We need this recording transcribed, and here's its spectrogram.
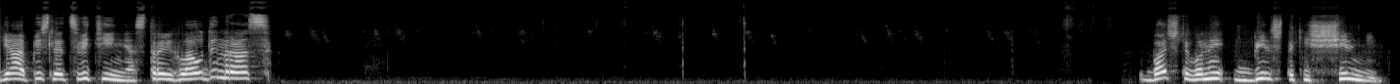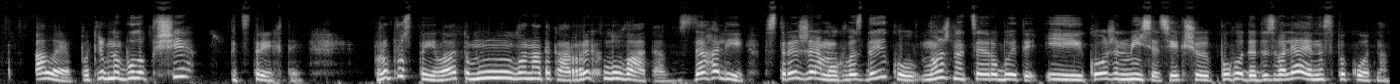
я після цвітіння стригла один раз. Бачите, вони більш такі щільні, але потрібно було б ще підстригти. Пропустила, тому вона така рихлувата. Взагалі, стрижемо гвоздику, можна це робити і кожен місяць, якщо погода дозволяє, не спекотно.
